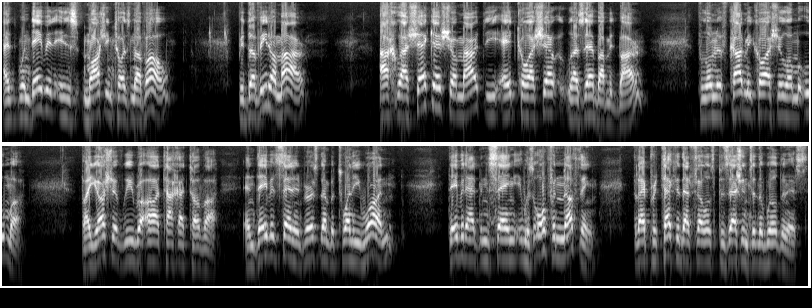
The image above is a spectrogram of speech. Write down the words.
And when David is marching towards Naval, David Amar, shomarti et kol asher lazeh bamidbar, v'lo nifkad mikor asher lo me'uma, vayoshev li ra'ah tachat tova. And David said in verse number 21, David had been saying, It was all for nothing that I protected that fellow's possessions in the wilderness,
